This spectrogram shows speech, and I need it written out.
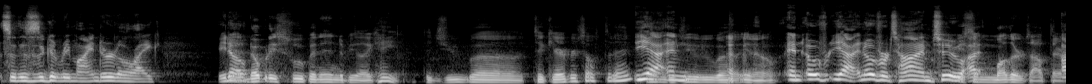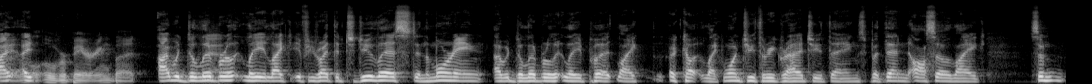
So this is a good reminder to like, you know, Yeah, nobody's swooping in to be like, "Hey, did you uh, take care of yourself today?" Yeah, and- you, uh, you know, and over yeah, and over time too. I, some mothers out there I- are a little overbearing, but I would deliberately like if you write the to do list in the morning, I would deliberately put like a, like one, two, three gratitude things, but then also like some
